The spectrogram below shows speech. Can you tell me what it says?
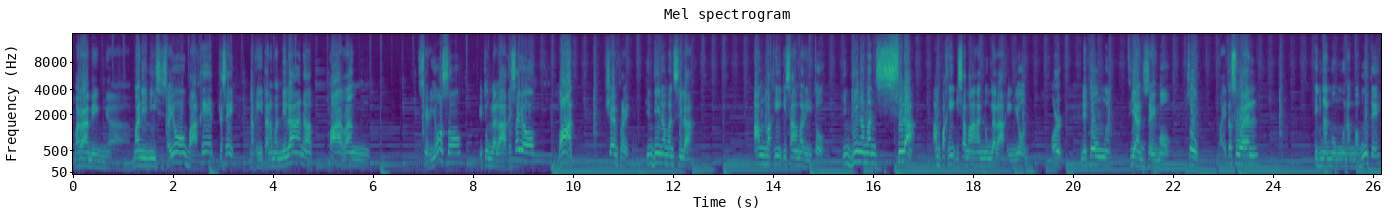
maraming ah, maninisi sa'yo. Bakit? Kasi nakita naman nila na parang seryoso itong lalaki sa'yo. But, syempre, hindi naman sila ang makikisama rito. Hindi naman sila ang pakikisamahan ng lalaking yon or nitong fiancé mo. So, might as well, tignan mo munang mabuti,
